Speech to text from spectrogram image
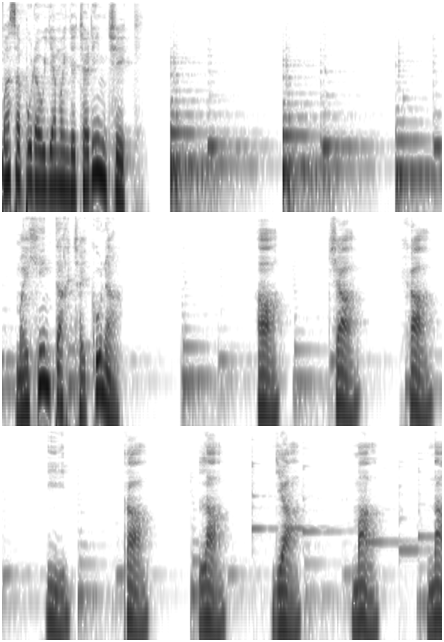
masapurawyman yacharinchik mayhintaq chaykuna a cha ja i ka la ya ma na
